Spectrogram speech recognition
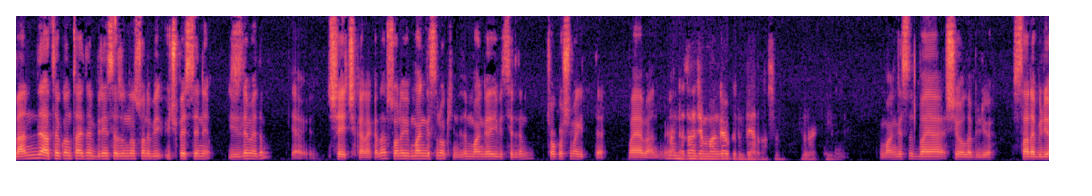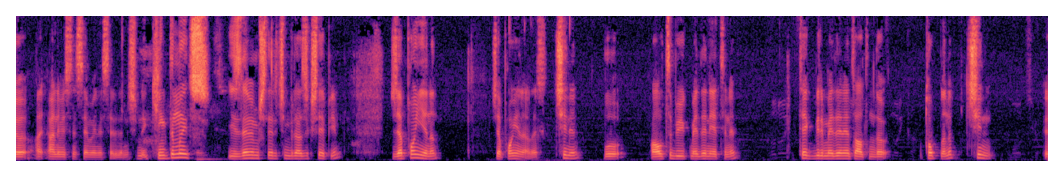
Ben de Attack on Titan birinci sezondan sonra bir 3-5 sene izlemedim. Yani şey çıkana kadar. Sonra bir mangasını okuyayım dedim. Mangayı bitirdim. Çok hoşuma gitti. Bayağı beğendim yani. Ben de sadece manga okudum bir yerden sonra. Bıraktım. Mangası bayağı şey olabiliyor. Sarabiliyor animesini sevmeyen serilerini. Şimdi Kingdom'ı hiç izlememişler için birazcık şey yapayım. Japonya'nın Japonya nerede? Çin'in bu altı büyük medeniyetinin tek bir medeniyet altında toplanıp Çin e,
